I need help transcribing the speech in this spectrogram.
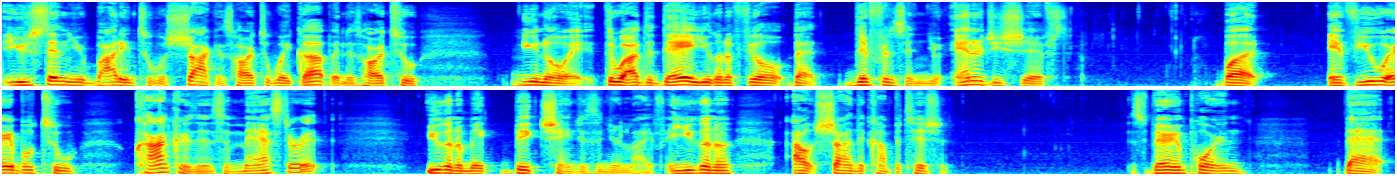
you're sending your body into a shock. It's hard to wake up and it's hard to you know, throughout the day you're going to feel that difference in your energy shifts. But if you were able to conquer this and master it, you're going to make big changes in your life and you're going to outshine the competition. It's very important that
